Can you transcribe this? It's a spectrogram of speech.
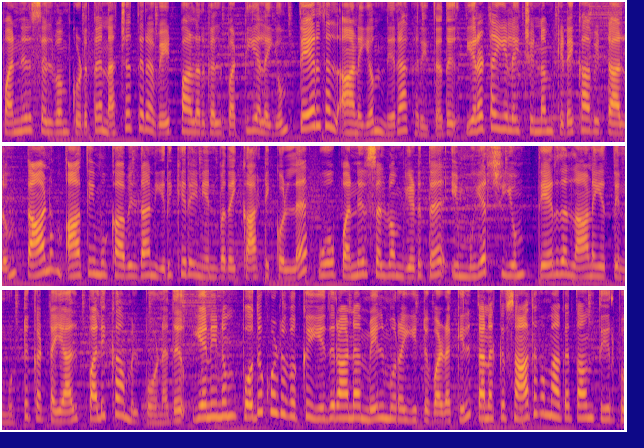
பன்னீர்செல்வம் கொடுத்த நட்சத்திர வேட்பாளர்கள் பட்டியலையும் தேர்தல் ஆணையம் நிராகரித்தது. இரட்டை இலை சின்னம் கிடைக்காவிட்டாலும் தானும் அதிமுகவில் தான் இருக்கிறேன் என்பதை காட்டிக்கொள்ள ஓ. பன்னீர்செல்வம் எடுத்த இம்முயற்சியும் தேர்தல் ஆணையத்தின் முட்டுக்கட்டையால் பலிக்காமல் போனது. எனினும் பொதுக்குழுவுக்கு எதிரான மேல்முறையீட்டு வழக்கில் தனக்கு சாதகமாகத்தான் தீர்ப்பு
